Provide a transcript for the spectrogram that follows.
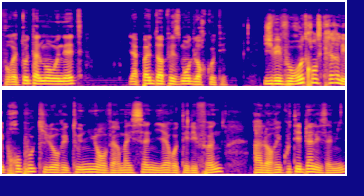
pour être totalement honnête, il n'y a pas d'apaisement de leur côté. Je vais vous retranscrire les propos qu'il aurait tenus envers Maïsan hier au téléphone. Alors écoutez bien les amis.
